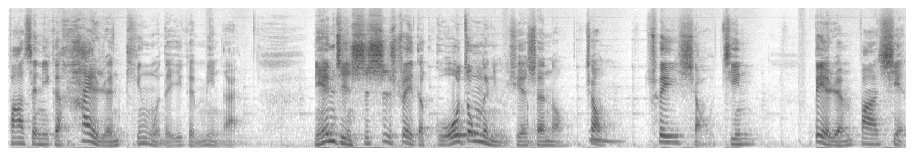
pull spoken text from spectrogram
发生一个骇人听闻的一个命案，年仅十四岁的国中的女学生哦，叫崔小金，被人发现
